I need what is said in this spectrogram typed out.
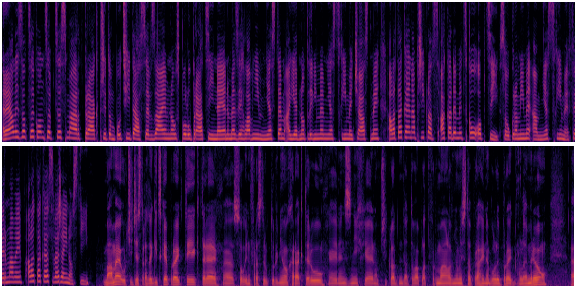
Realizace koncepce Smart Prague přitom počítá se vzájemnou spoluprácí nejen mezi hlavním městem a jednotlivými městskými částmi, ale také například s akademickou obcí, soukromými a městskými firmami, ale také s veřejností. Máme určitě strategické projekty, které eh, jsou infrastrukturního charakteru. Jeden z nich je například datová platforma hlavního města Prahy neboli projekt Volemrio. Eh,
